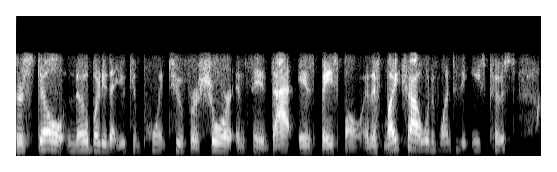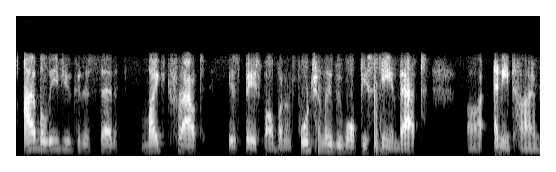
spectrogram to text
there's still nobody that you can point to for sure and say that is baseball. And if Mike Trout would have went to the East Coast, I believe you could have said Mike Trout is baseball, but unfortunately, we won't be seeing that uh, anytime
